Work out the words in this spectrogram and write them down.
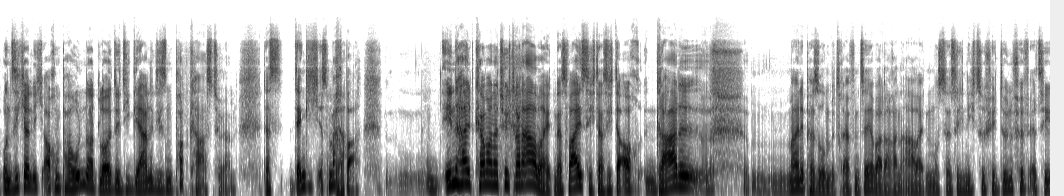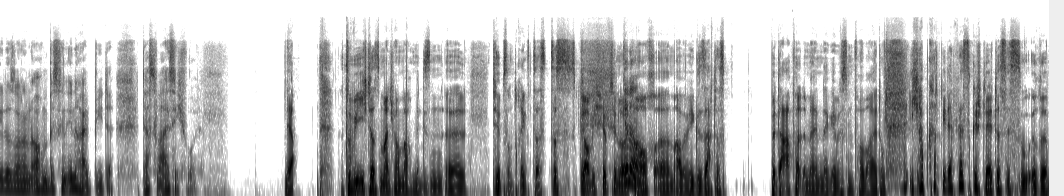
und sicherlich auch ein paar hundert Leute, die gerne diesen Podcast hören. Das denke ich ist machbar. Inhalt kann man natürlich dran arbeiten, das weiß ich, dass ich da auch gerade äh, meine Person betreffend selber daran arbeiten muss, dass ich nicht zu viel Dünnpfiff erzähle, sondern auch ein bisschen Inhalt biete. Das weiß ich wohl. So wie ich das manchmal mache mit diesen äh, Tipps und Tricks, das, das glaube ich, hilft den Leuten Genau. auch, ähm, aber wie gesagt, das bedarf halt immer in einer gewissen Vorbereitung. Ich habe gerade wieder festgestellt, das ist so irre,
